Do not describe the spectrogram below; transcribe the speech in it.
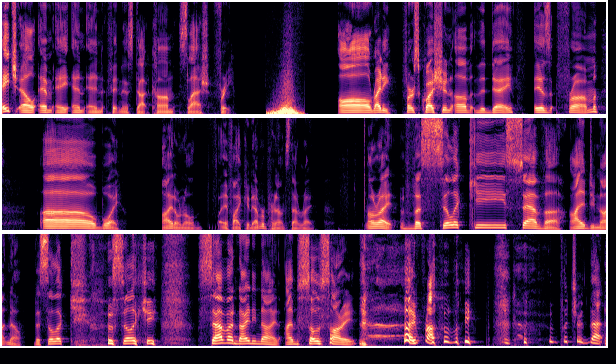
H-L-M-A-N-N fitness.com slash free. Alrighty. First question of the day is from, oh boy, I don't know if I could ever pronounce that right. All right, Vasiliki Sava. I do not know. Vasiliki Vasiliki Sava 99. I'm so sorry. I probably butchered that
